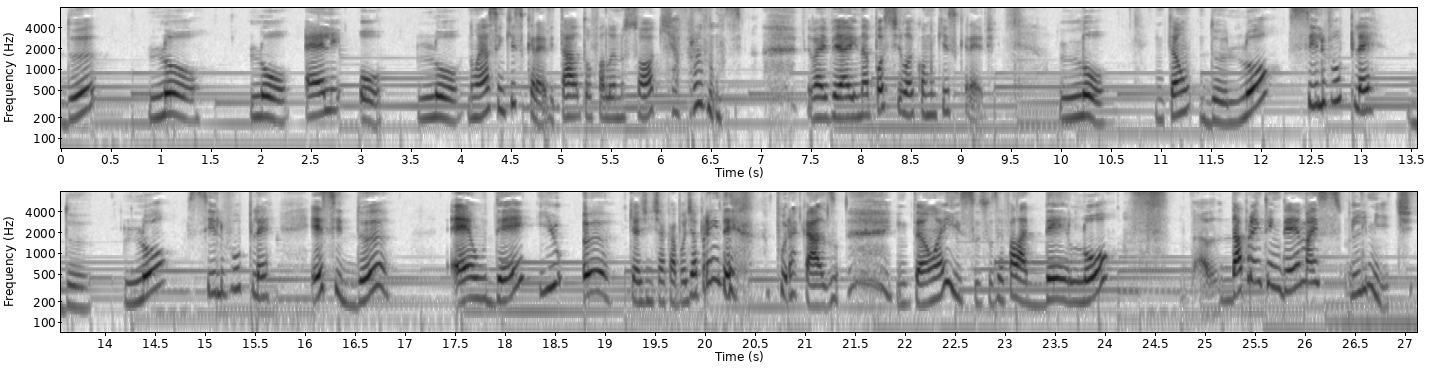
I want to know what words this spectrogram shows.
de Lo, lo, L-O, lo. Não é assim que escreve, tá? Eu tô falando só aqui a pronúncia. Você vai ver aí na apostila como que escreve. Lo. Então, de lo, s'il vous plaît. De lo, s'il vous plaît. Esse de é o D e o E que a gente acabou de aprender, por acaso. Então é isso. Se você falar de lo, dá para entender, mas limite.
